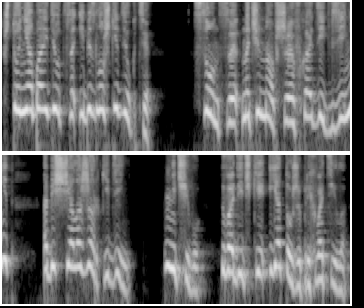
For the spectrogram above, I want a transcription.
что не обойдется и без ложки дегтя. Солнце, начинавшее входить в зенит, обещало жаркий день. Ничего, водички я тоже прихватила.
